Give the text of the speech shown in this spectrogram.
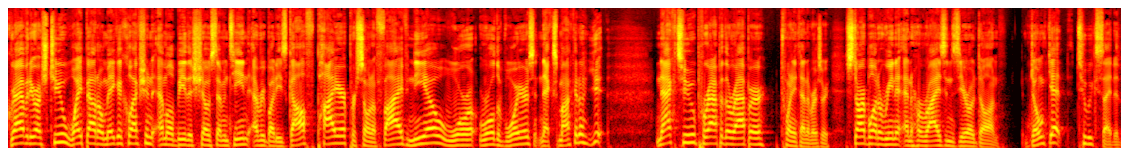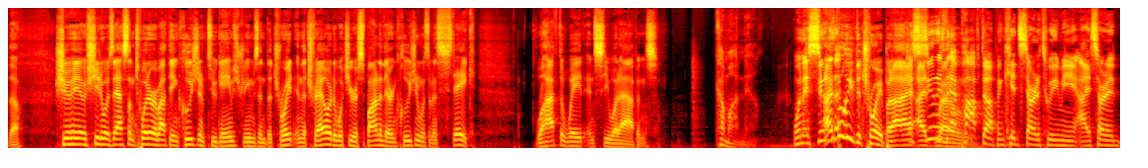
Gravity Rush 2, Wipeout Omega Collection, MLB The Show 17, Everybody's Golf, Pyre, Persona 5, Nioh, War- World of Warriors, Nex Machina, yeah, Knack 2, Parappa the Rapper, 20th anniversary, Starblood Arena, and Horizon Zero Dawn. Don't get too excited though. Shuhei Yoshida was asked on Twitter about the inclusion of two games, Dreams and Detroit, in the trailer, to which he responded their inclusion was a mistake. We'll have to wait and see what happens. Come on now. When as soon I as that, believe Detroit, but I, as I, soon as I that popped up and kids started tweeting me, I started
